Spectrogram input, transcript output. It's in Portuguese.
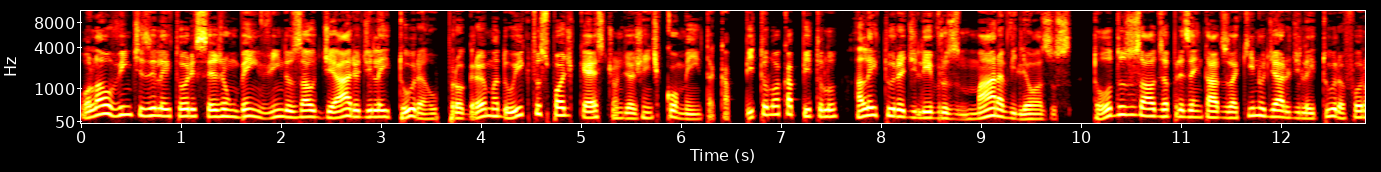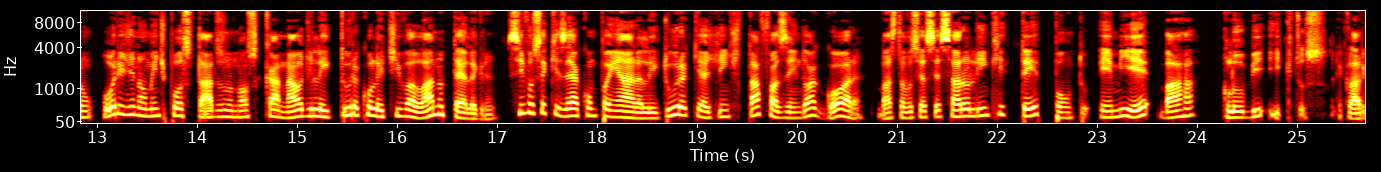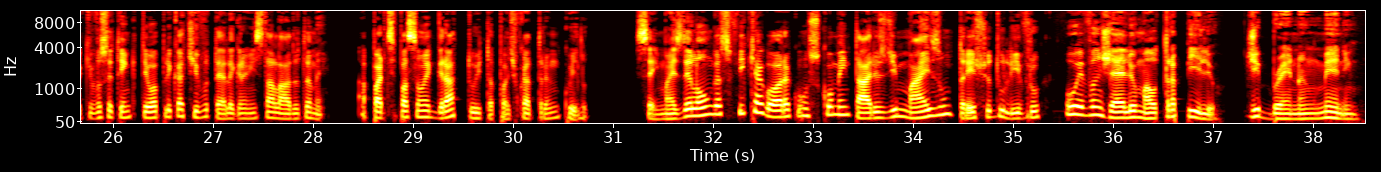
Olá, ouvintes e leitores, sejam bem-vindos ao Diário de Leitura, o programa do Ictus Podcast, onde a gente comenta capítulo a capítulo a leitura de livros maravilhosos. Todos os áudios apresentados aqui no Diário de Leitura foram originalmente postados no nosso canal de leitura coletiva lá no Telegram. Se você quiser acompanhar a leitura que a gente está fazendo agora, basta você acessar o link t.me barra Clube Ictus. É claro que você tem que ter o aplicativo Telegram instalado também. A participação é gratuita, pode ficar tranquilo. Sem mais delongas, fique agora com os comentários de mais um trecho do livro O Evangelho Maltrapilho, de Brennan Manning.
